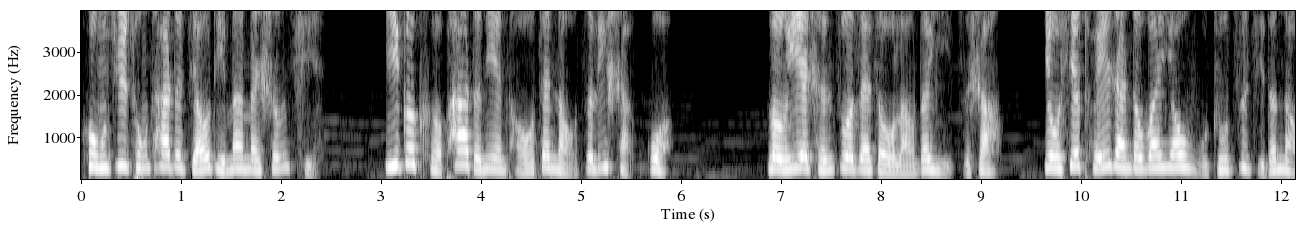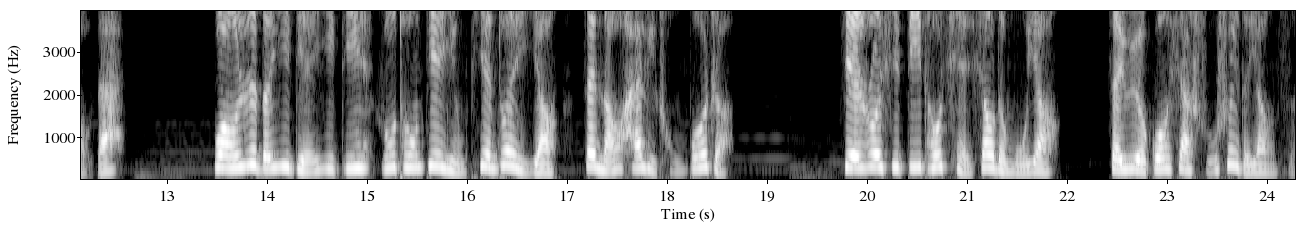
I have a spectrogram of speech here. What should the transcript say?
恐惧从他的脚底慢慢升起，一个可怕的念头在脑子里闪过。冷夜晨坐在走廊的椅子上。有些颓然的弯腰捂住自己的脑袋，往日的一点一滴，如同电影片段一样在脑海里重播着。简若曦低头浅笑的模样，在月光下熟睡的样子，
